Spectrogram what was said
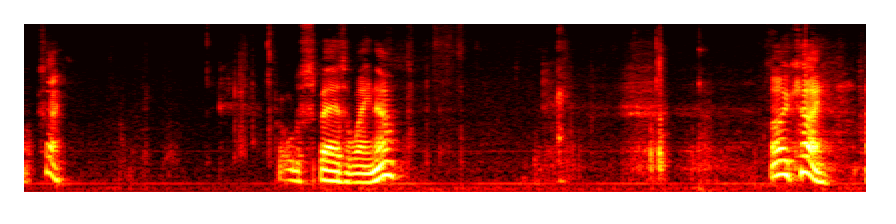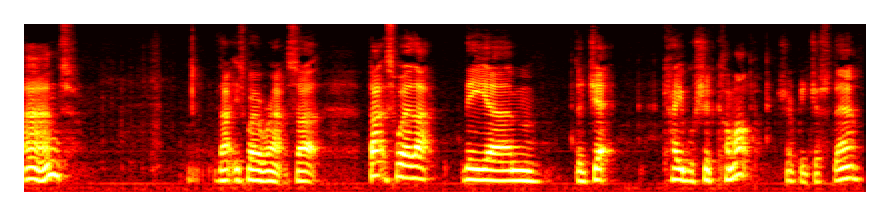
Like so. Put all the spares away now. Okay, and that is where we're at. So that's where that the um, the jet cable should come up. Should be just there.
